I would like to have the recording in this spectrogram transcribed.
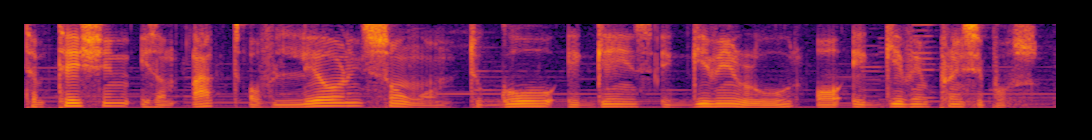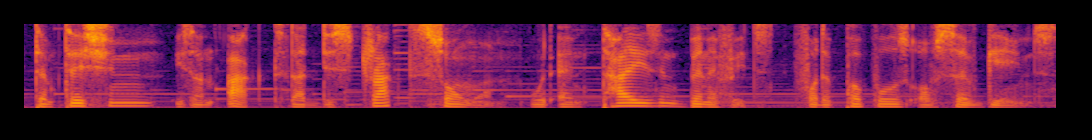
Temptation is an act of luring someone to go against a given rule or a given principles. Temptation is an act that distracts someone with enticing benefits for the purpose of self gains.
